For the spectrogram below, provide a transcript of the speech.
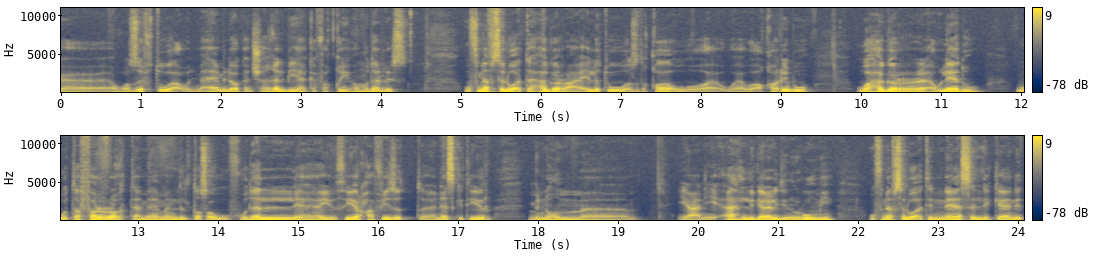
آه، وظيفته أو المهام اللي هو كان شغال بيها كفقيه ومدرس. وفي نفس الوقت هجر عائلته وأصدقائه وأقاربه وهجر أولاده وتفرغ تماما للتصوف. وده اللي هيثير حفيظة ناس كتير منهم يعني أهل جلال الدين الرومي وفي نفس الوقت الناس اللي كانت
